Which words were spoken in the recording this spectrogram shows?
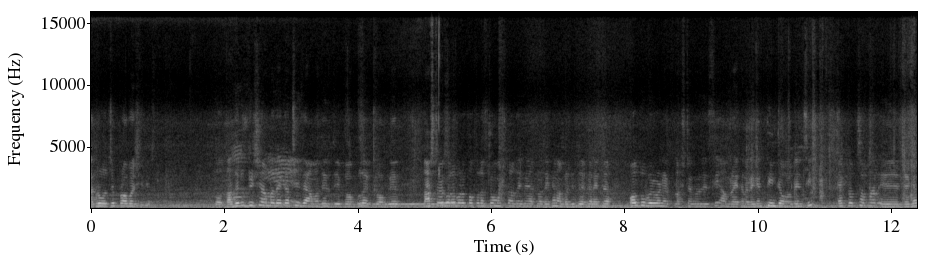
আগ্রহ হচ্ছে প্রবাসীদের। তো তাদের উদ্দেশ্যে আমরা দেখাচ্ছি যে আমাদের যে ব্লকগুলো এই ব্লকের প্লাস্টার করার পরে কতটা চমৎকার দেখেন আপনারা দেখেন। আমরা কিন্তু এখানে একটা অল্প পরিমাণের প্লাস্টার করে দিয়েছি। আমরা এখানে দেখেন তিনটা ওয়াল টেনছি একটা হচ্ছে আপনার দেখেন,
